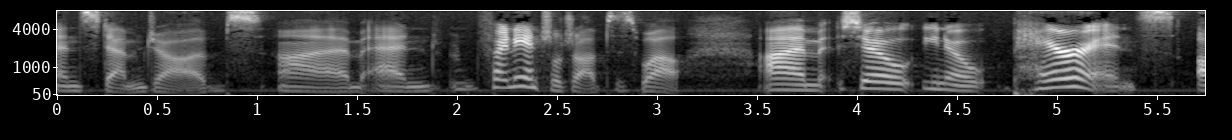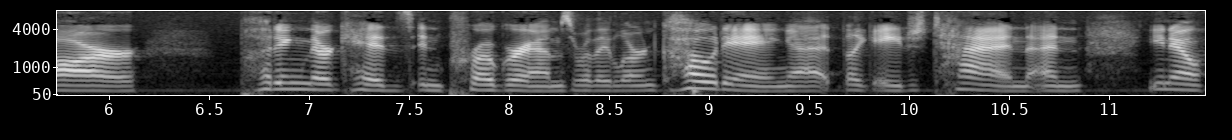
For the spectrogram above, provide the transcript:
and STEM jobs, um, and financial jobs as well. Um, so you know, parents are putting their kids in programs where they learn coding at like age 10 and you know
